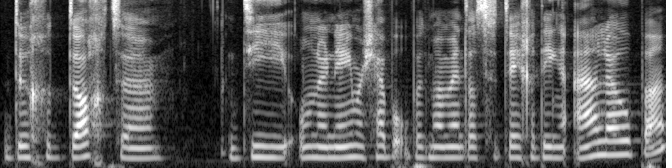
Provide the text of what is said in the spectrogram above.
de gedachten die ondernemers hebben op het moment dat ze tegen dingen aanlopen,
